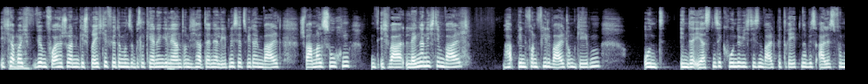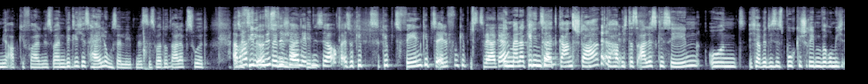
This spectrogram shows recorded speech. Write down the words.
ich habe euch, wir haben vorher schon ein Gespräch geführt, haben uns ein bisschen kennengelernt und ich hatte ein Erlebnis jetzt wieder im Wald, Schwammerl suchen und ich war länger nicht im Wald, hab, bin von viel Wald umgeben und in der ersten Sekunde, wie ich diesen Wald betreten habe, ist alles von mir abgefallen. Es war ein wirkliches Heilungserlebnis. Das war total absurd. Aber hast du in den mystische Wald gehen. Erlebnisse auch? Also gibt's gibt's Feen, gibt's Elfen, gibt's Zwerge? In meiner Gibt's Kindheit ganz stark. Da habe ich das alles gesehen und ich habe ja dieses Buch geschrieben, warum ich,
